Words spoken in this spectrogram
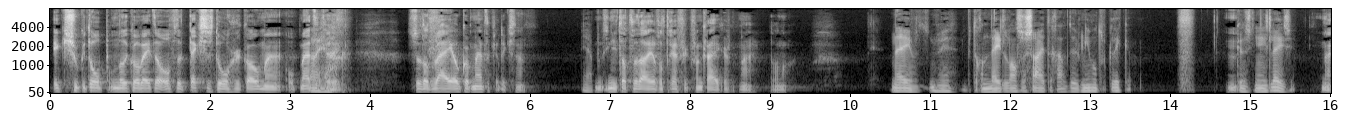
ik zoek het op omdat ik wil weten of de tekst is doorgekomen op Metacritic. Oh, Zodat wij ook op Metacritic staan. ja. Niet dat we daar heel veel traffic van krijgen, maar dan nog. Nee, je toch een Nederlandse site, daar gaat natuurlijk niemand op klikken. Hm. Kunnen ze niet eens lezen. Nee.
